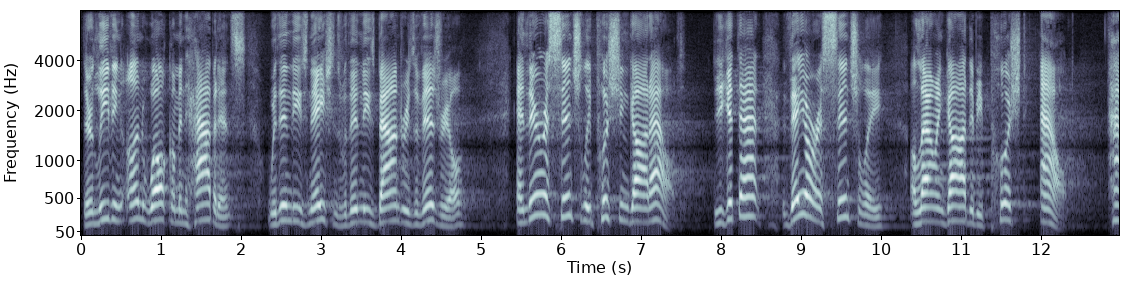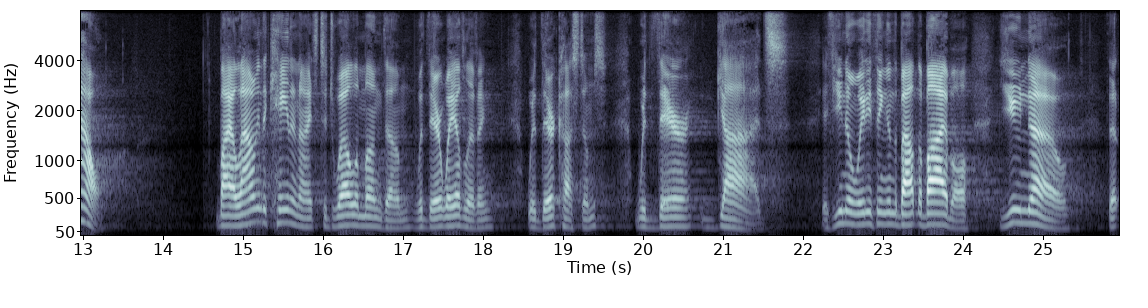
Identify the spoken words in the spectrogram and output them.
They're leaving unwelcome inhabitants within these nations, within these boundaries of Israel, and they're essentially pushing God out. Do you get that? They are essentially allowing God to be pushed out. How? by allowing the Canaanites to dwell among them with their way of living, with their customs, with their gods. If you know anything about the Bible, you know that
